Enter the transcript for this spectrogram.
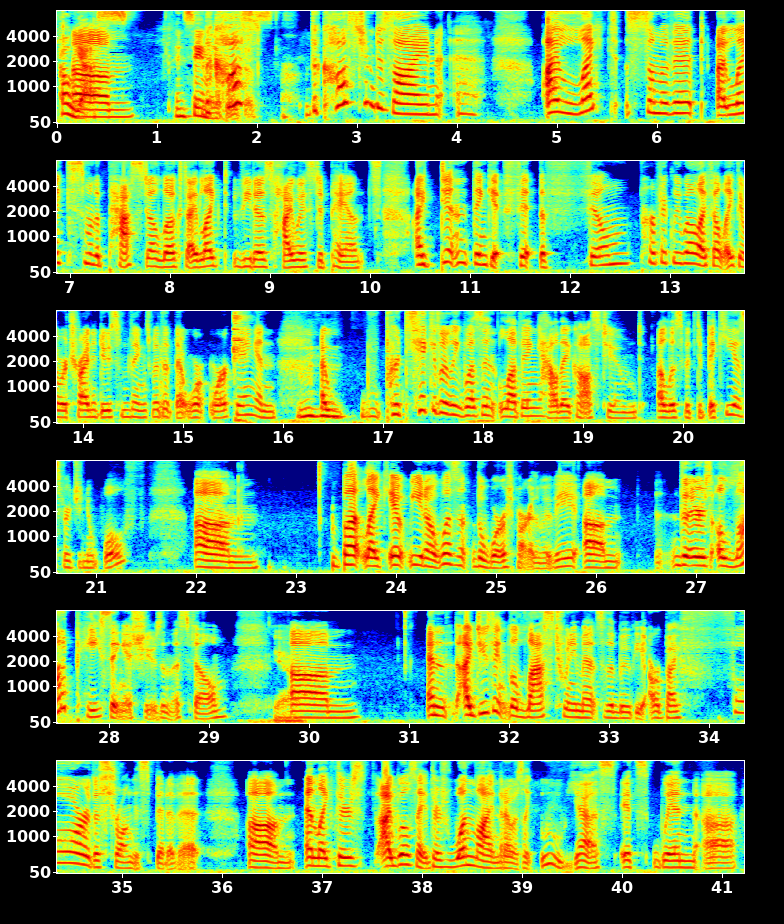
Oh yes, Um, insanely the cost- gorgeous. The costume design, eh, I liked some of it. I liked some of the pastel looks. I liked Vita's high waisted pants. I didn't think it fit the film perfectly well. I felt like they were trying to do some things with it that weren't working, and Mhm. I particularly wasn't loving how they costumed Elizabeth Debicki as Virginia Woolf. Um, but like it, you know, it wasn't the worst part of the movie. Um, there's a lot of pacing issues in this film. Yeah. Um, and I do think the last 20 minutes of the movie are by far the strongest bit of it. Um, and like there's, I will say, there's one line that I was like, ooh, yes. It's when uh,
